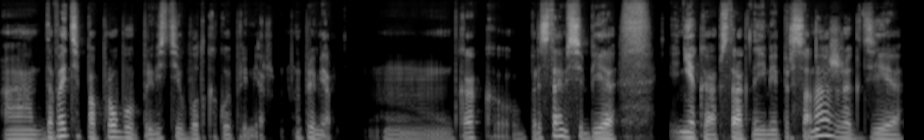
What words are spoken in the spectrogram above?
А, давайте попробую привести вот какой пример. Например, как э, представим себе некое абстрактное имя персонажа, где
